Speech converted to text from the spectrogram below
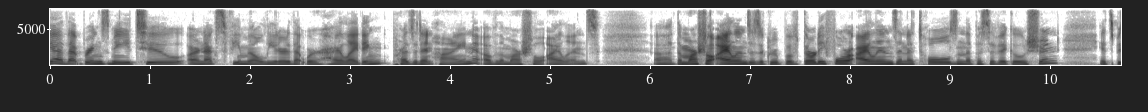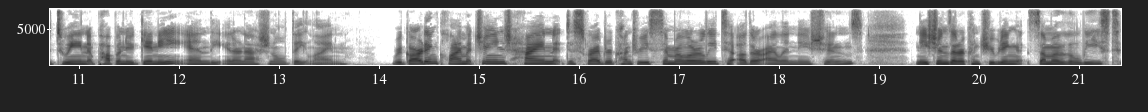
Yeah, that brings me to our next female leader that we're highlighting, President Heine of the Marshall Islands. Uh, the Marshall Islands is a group of 34 islands and atolls in the Pacific Ocean. It's between Papua New Guinea and the international dateline. Regarding climate change, Heine described her country similarly to other island nations, nations that are contributing some of the least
